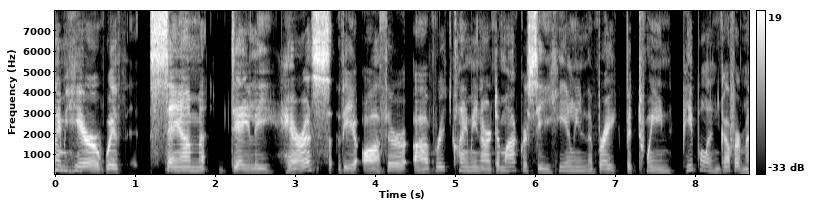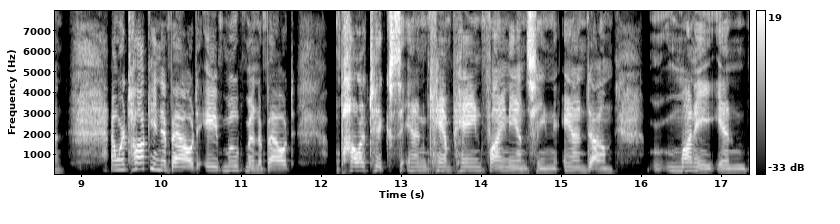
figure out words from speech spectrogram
I'm here with Sam Daley Harris, the author of Reclaiming Our Democracy Healing the Break Between People and Government. And we're talking about a movement about politics and campaign financing and um, money in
